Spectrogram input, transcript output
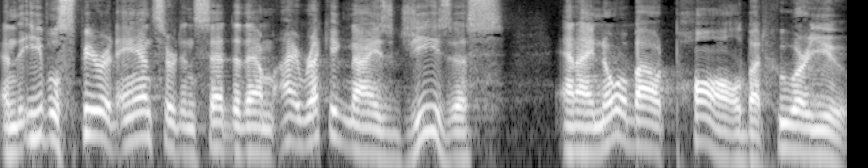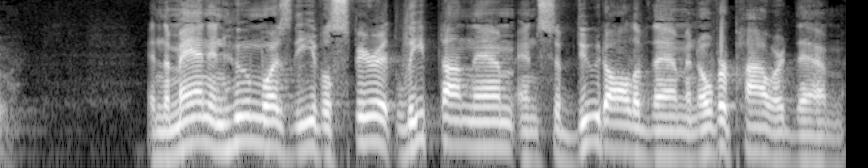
And the evil spirit answered and said to them, I recognize Jesus, and I know about Paul, but who are you? And the man in whom was the evil spirit leaped on them and subdued all of them and overpowered them,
